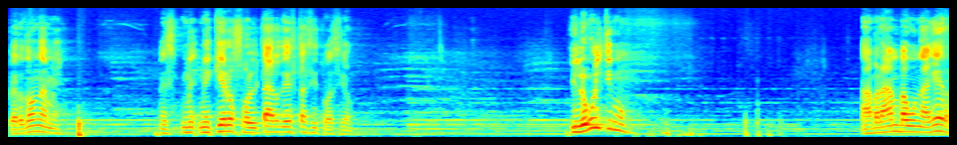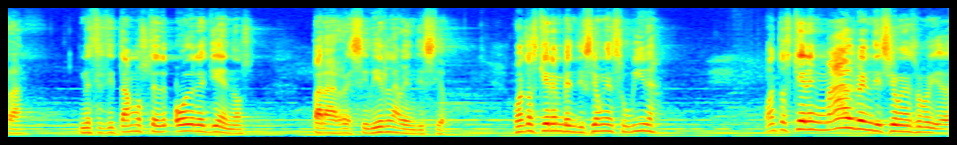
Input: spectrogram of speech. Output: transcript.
Perdóname. Me, quiero soltar de esta situación. Y lo último, Abraham va a una guerra. Necesitamos odres llenos para recibir la bendición. ¿Cuántos quieren bendición en su vida? ¿Cuántos quieren más bendición en su vida?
